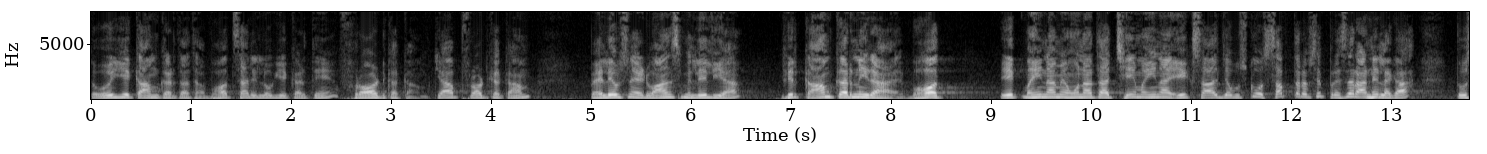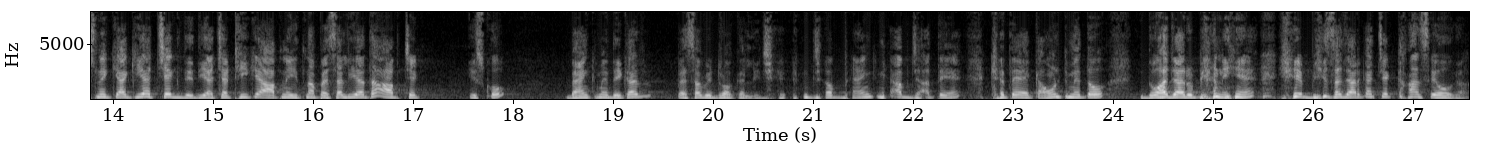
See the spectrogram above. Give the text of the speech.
तो वो ये काम करता था। बहुत सारे लोग ये करते हैं, फ्रॉड का काम। क्या फ्रॉड का काम? पहले उसने एडवांस में ले लिया, फिर काम कर नहीं रहा है, बहुत। एक महीना में होना था, छह महीना, एक साल, जब उसको सब तरफ़ से प्रेशर आने लगा तो उसने क्या किया? चेक दे दिया। अच्छा ठीक है, आपने इतना पैसा लिया था, आप चेक इसको बैंक में देकर पैसा विड्रॉ कर लीजिए। जब बैंक में आप जाते हैं, कहते हैं अकाउंट में तो दो हज़ार रुपया नहीं है, ये बीस हज़ार का चेक कहाँ से होगा?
